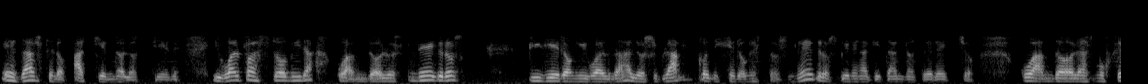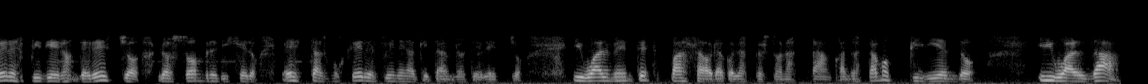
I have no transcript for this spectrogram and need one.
es dárselo a quien no los tiene. Igual pasó, mira, cuando los negros pidieron igualdad, los blancos dijeron estos negros vienen a quitarnos derecho. Cuando las mujeres pidieron derecho, los hombres dijeron estas mujeres vienen a quitarnos derecho. Igualmente pasa ahora con las personas trans. Cuando estamos pidiendo igualdad,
